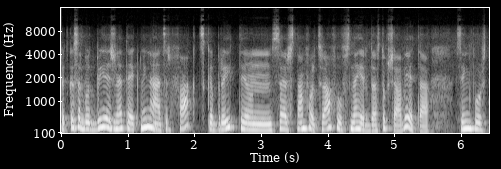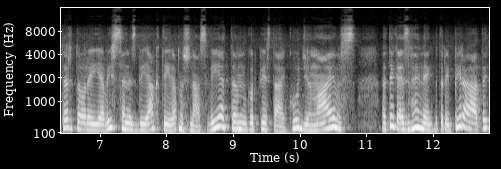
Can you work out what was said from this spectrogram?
Bet kas varbūt bieži netiek minēts, ir fakts, ka Briti un Sērs Stamfords Raffles neieradās tukšā vietā. Singapūras teritorija jau izsenis bija aktīva apmešanās vieta, kur piestāja kuģi un laivas. Ne tikai zvejnieki, bet arī pirāti,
